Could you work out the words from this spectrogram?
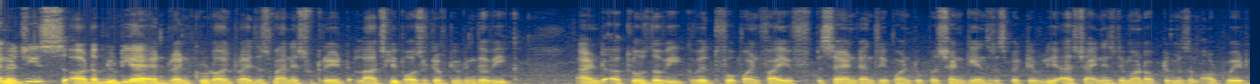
energies uh, wti and brent crude oil prices managed to trade largely positive during the week and uh, closed the week with 4.5% and 3.2% gains respectively as Chinese demand optimism outweighed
